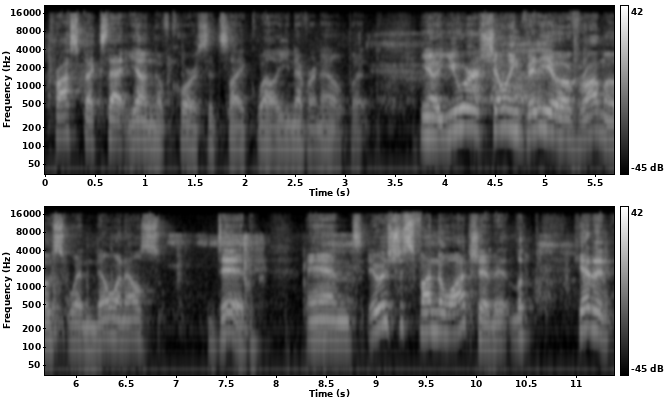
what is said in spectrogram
prospects that young, of course, it's like, well, you never know. But you know, you were showing video of Ramos when no one else did, and it was just fun to watch him. It looked he had an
